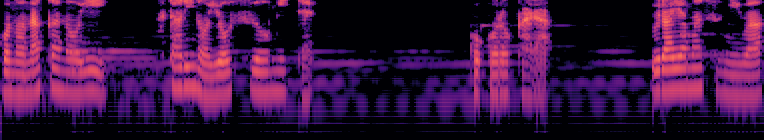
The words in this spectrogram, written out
この仲のいい二人の様子を見て、心から羨まずには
